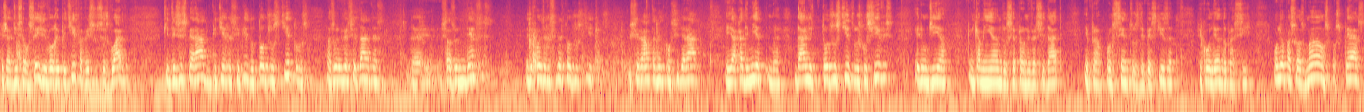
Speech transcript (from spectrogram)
que já disse a vocês e vou repetir para ver se vocês guardam, que desesperado, que tinha recebido todos os títulos nas universidades eh, estadunidenses e depois de receber todos os títulos, e ser altamente considerado. E a academia né, dar-lhe todos os títulos possíveis, ele um dia encaminhando-se para a universidade e para os centros de pesquisa, ficou olhando para si, olhou para suas mãos, para os pés,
